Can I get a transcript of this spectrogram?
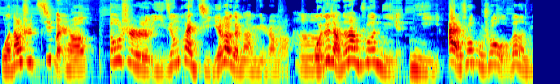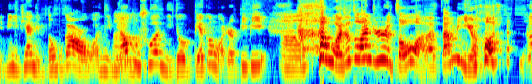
我当时基本上都是已经快急了，跟他们，你知道吗？我就想跟他们说：“你你爱说不说？我问了你们一天，你们都不告诉我。你们要不说，你就别跟我这儿逼逼。我就做完值日走我了，咱们以后各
